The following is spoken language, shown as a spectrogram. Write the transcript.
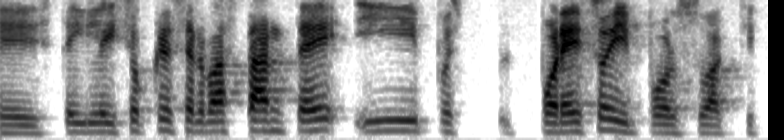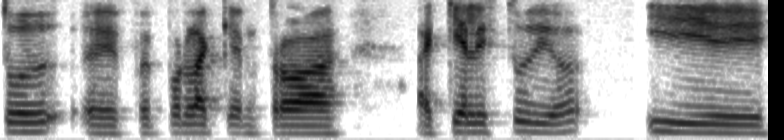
este, y le hizo crecer bastante y pues por eso y por su actitud eh, fue por la que entró a- aquí al estudio. Y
